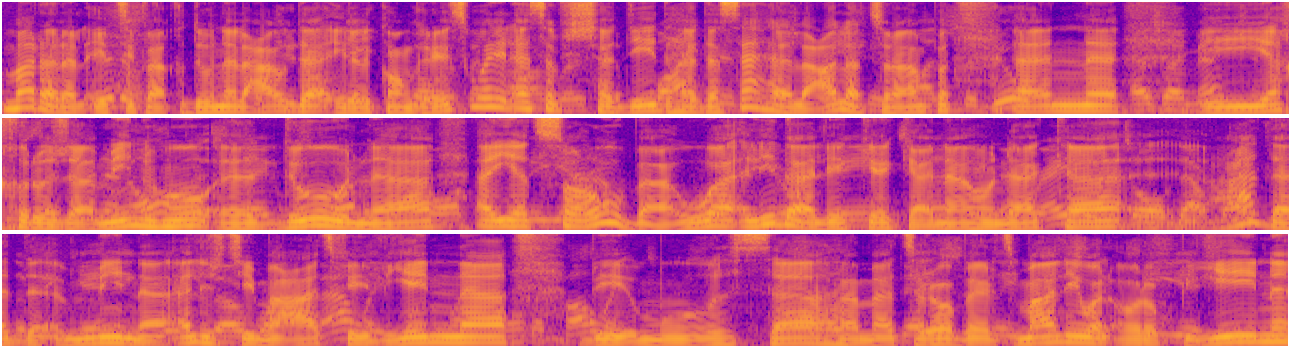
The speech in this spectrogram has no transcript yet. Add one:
مرر الاتفاق دون العودة إلى الكونغرس وللأسف الشديد هذا سهل على ترامب. أن يخرج منه دون أي صعوبة ولذلك كان هناك عدد من الاجتماعات في فيينا بمساهمة روبرت مالي والأوروبيين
